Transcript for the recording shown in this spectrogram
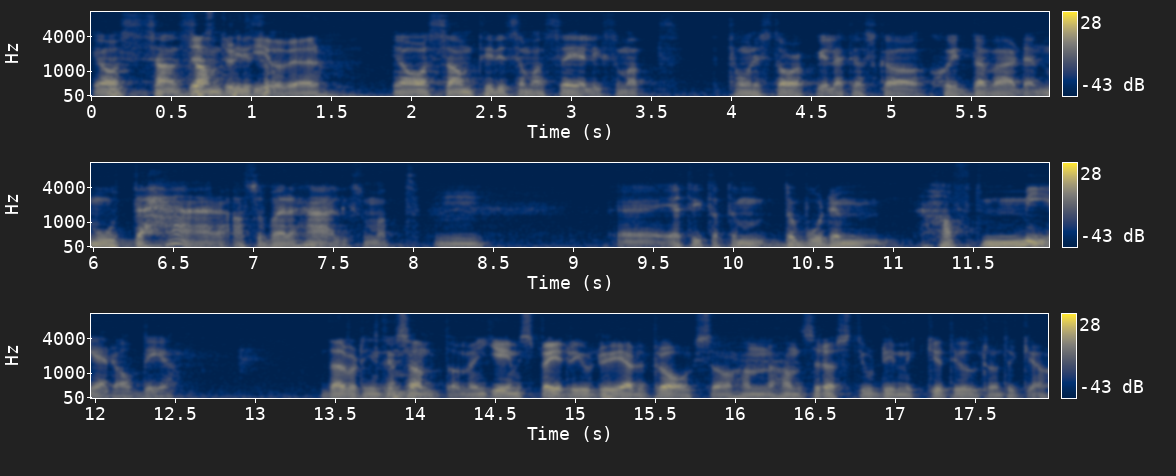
Ja, sam, samtidigt destruktiva som, vi är. ja, samtidigt som han säger liksom att Tony Stark vill att jag ska skydda världen mot det här. Alltså vad är det här liksom att Mm. eh, jag tyckte att de, de borde haft mer av det. Det hade varit intressant då. Men James Spader gjorde det jävligt bra också. Han, hans röst gjorde mycket till Ultron tycker jag.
